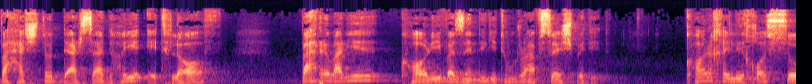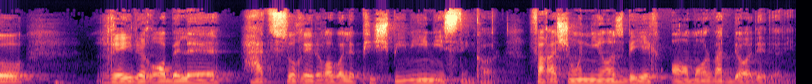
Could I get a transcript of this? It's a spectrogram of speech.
و 80 درصد های اطلاف بهرهوری کاری و زندگیتون رو افزایش بدید. کار خیلی خاص و غیر قابل حدس و غیر قابل پیش بینی نیست این کار. فقط شما نیاز به یک آمار و داده دارید.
